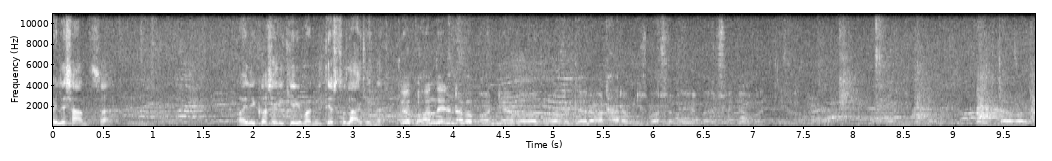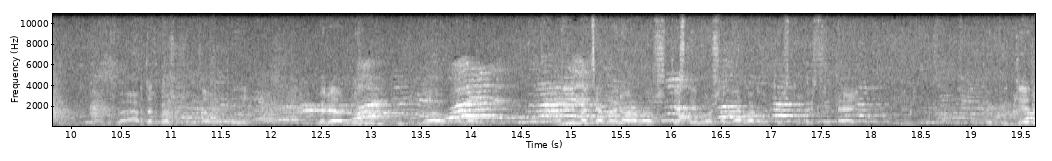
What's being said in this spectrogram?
अहिले शान्त छ। अहिले कसैले के भन्ने त्यस्तो लाग्दैन। त्यो भन्दैनन्। अब भन्ने अब अहिले धेरै अठार उन्नाइस वर्ष भयो भइसक्यो अब त्यो। त अब हजुरको आठ दस त अब त्यही गरेर डुन र अब हामीले भएन अब त्यस्तै भयो सरकारबाट त्यस्तो परिस्थिति आयो। त्यो बुझ्दैन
